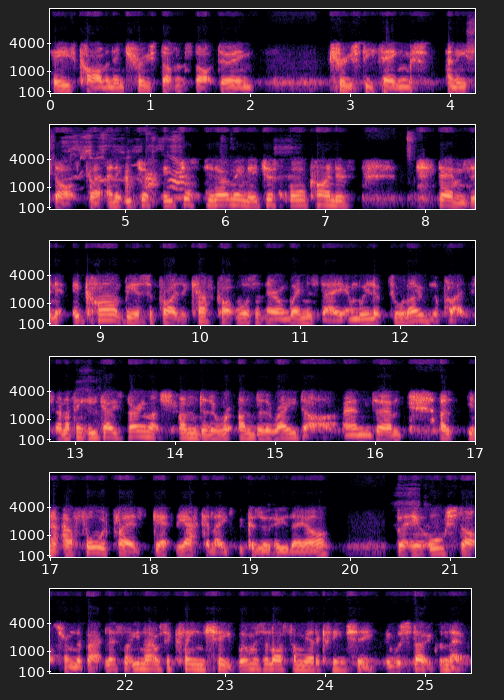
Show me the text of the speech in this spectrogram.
he's calm, and then Troost doesn't start doing Trusty things, and he starts playing, and it just, it just, you know what I mean? It just all kind of stems, and it, it can't be a surprise that Cathcart wasn't there on Wednesday, and we looked all over the place. And I think he goes very much under the under the radar, and um, uh, you know our forward players get the accolades because of who they are. But it all starts from the back. Let's not, you know, it was a clean sheet. When was the last time we had a clean sheet? It was Stoke, wasn't it?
